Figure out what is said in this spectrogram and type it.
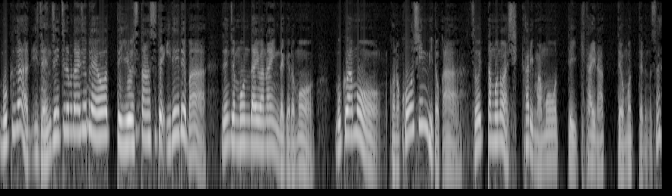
僕が全然いつでも大丈夫だよっていうスタンスで入れれば、全然問題はないんだけども、僕はもう、この更新日とか、そういったものはしっかり守っていきたいなって思ってるんですね。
